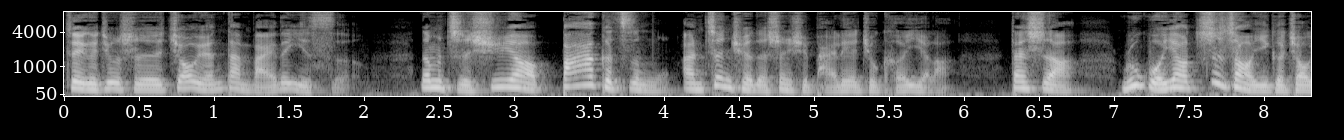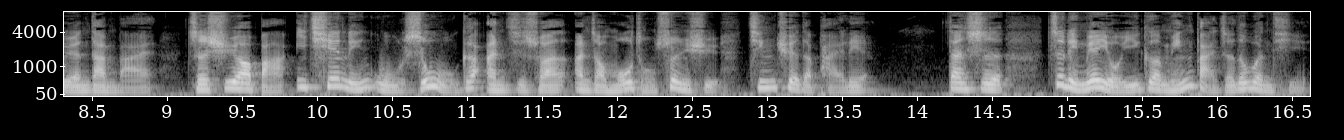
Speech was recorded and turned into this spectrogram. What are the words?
这个就是胶原蛋白的意思，那么只需要八个字母按正确的顺序排列就可以了。但是啊，如果要制造一个胶原蛋白，则需要把一千零五十五个氨基酸按照某种顺序精确的排列。但是这里面有一个明摆着的问题，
